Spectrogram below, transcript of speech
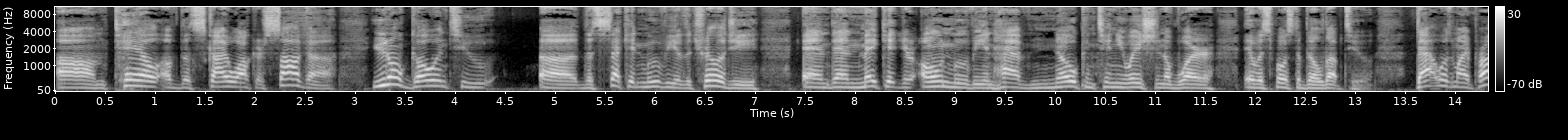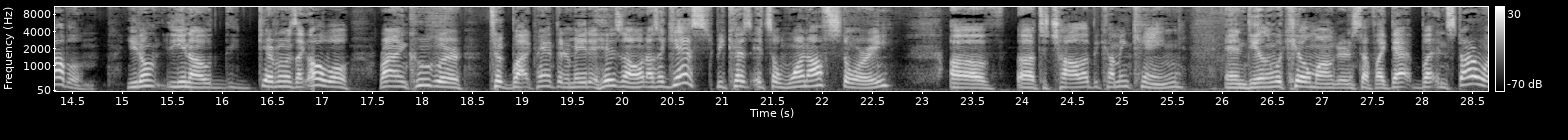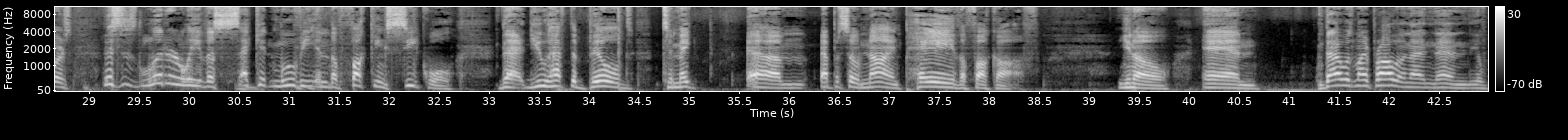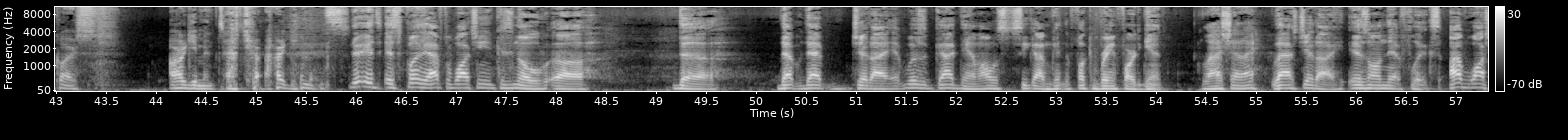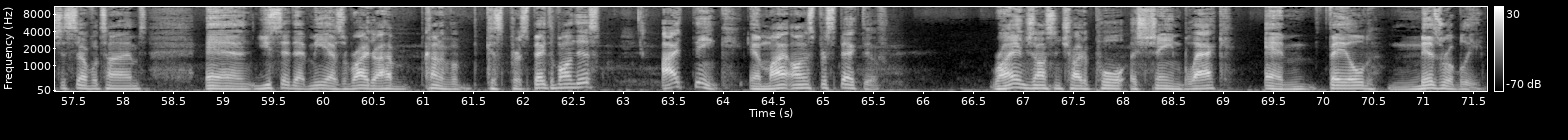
um, tale of the Skywalker saga, you don't go into uh, the second movie of the trilogy and then make it your own movie and have no continuation of where it was supposed to build up to. That was my problem. You don't, you know, everyone's like, oh, well, Ryan Coogler took Black Panther and made it his own. I was like, yes, because it's a one off story of uh, T'Challa becoming king and dealing with Killmonger and stuff like that. But in Star Wars, this is literally the second movie in the fucking sequel that you have to build to make um, episode nine pay the fuck off. You know, and that was my problem. And then, of course, arguments after arguments. It's, it's funny after watching because you know uh, the that that Jedi. It was goddamn. I was see. I'm getting the fucking brain fart again. Last Jedi. Last Jedi is on Netflix. I've watched it several times, and you said that me as a writer, I have kind of a perspective on this. I think, in my honest perspective, Rian Johnson tried to pull a Shane Black and failed miserably.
